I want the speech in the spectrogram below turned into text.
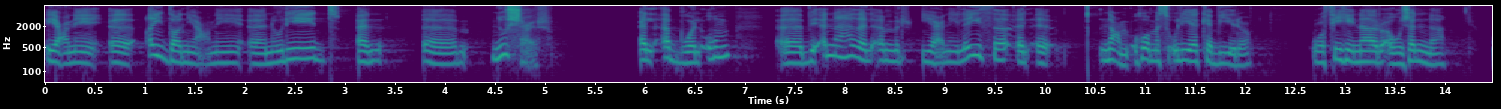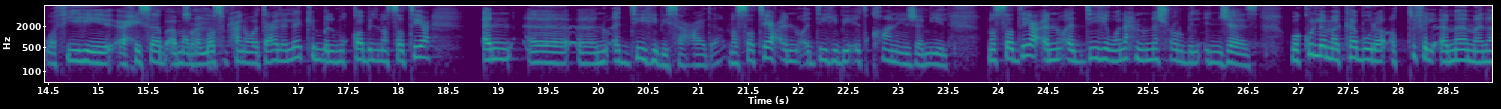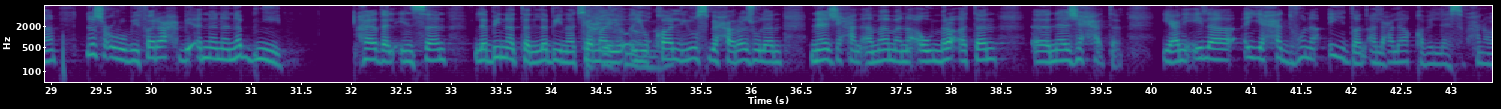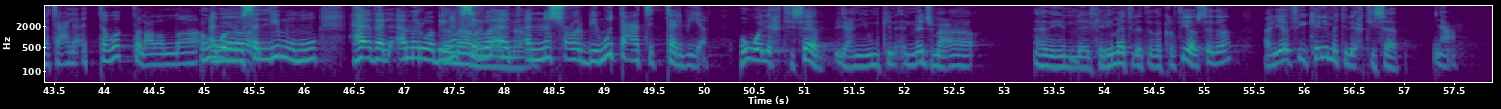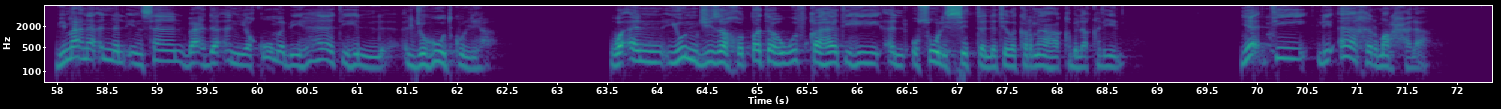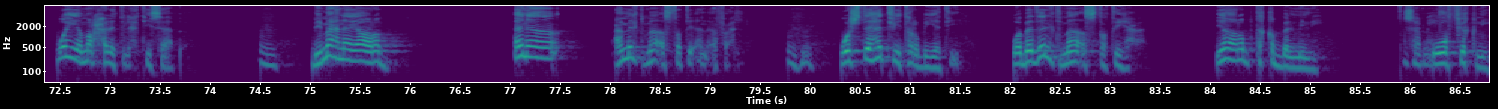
يعني آه، أيضا يعني آه، نريد أن آه، نشعر الأب والأم بأن هذا الأمر يعني ليس نعم هو مسؤولية كبيرة وفيه نار أو جنة وفيه حساب أمام صحيح. الله سبحانه وتعالى لكن بالمقابل نستطيع أن آه، آه، نؤديه بسعادة، نستطيع أن نؤديه بإتقان جميل، نستطيع أن نؤديه ونحن نشعر بالإنجاز، وكلما كبر الطفل أمامنا نشعر بفرح بأننا نبني هذا الإنسان لبنة لبنة كما صحيح، نعم، يقال ليصبح رجلا ناجحا أمامنا أو امرأة آه، ناجحة. يعني إلى أي حد هنا أيضا العلاقة بالله سبحانه وتعالى التوكل على الله أن نسلمه هذا الأمر وبنفس الوقت نعم،. أن نشعر بمتعة التربية. هو الاحتساب يعني يمكن أن نجمع هذه الكلمات التي ذكرتيها أستاذة علياء في كلمة الاحتساب. نعم. بمعنى أن الإنسان بعد أن يقوم بهذه الجهود كلها وأن ينجز خطته وفق هذه الأصول الستة التي ذكرناها قبل قليل يأتي لآخر مرحلة وهي مرحلة الاحتساب. بمعنى يا رب أنا عملت ما أستطيع أن أفعل. واجتهدت في تربيتي وبذلت ما أستطيع. يا رب تقبل مني. جميل. ووفقني.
